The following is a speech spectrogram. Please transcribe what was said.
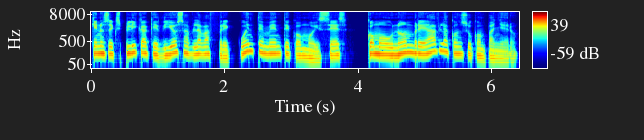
que nos explica que Dios hablaba frecuentemente con Moisés como un hombre habla con su compañero.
